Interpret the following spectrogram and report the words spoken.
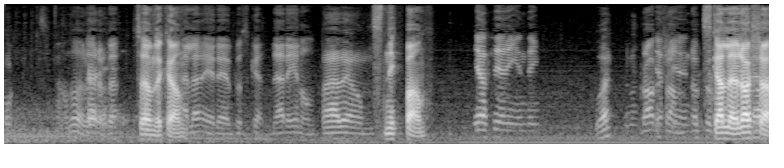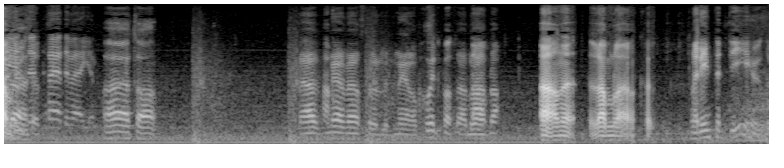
Ja, där Där är det. uppe. Se om du kan. Eller är det buske? Där är någon. Nej, det är en... Snippan. Jag ser ingenting. What? Rakt fram. Skalle, rakt fram. Ja, jag tar mer vänster lite neråt. Skjut på oss. där. Ja, bra. Ja, han ramlar omkull. Men det är inte det huset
